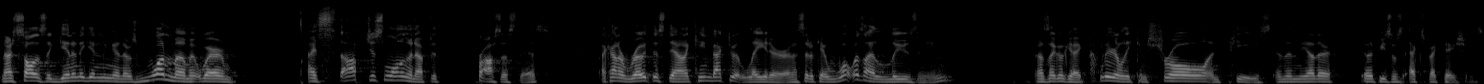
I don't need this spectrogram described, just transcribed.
And I saw this again and again and again. There was one moment where I stopped just long enough to process this. I kind of wrote this down. I came back to it later and I said, okay, what was I losing? And I was like, okay, clearly control and peace. And then the other, the other piece was expectations.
